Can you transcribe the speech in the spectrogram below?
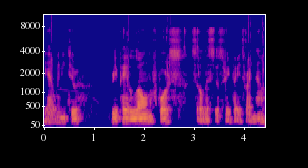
Yeah, we need to repay the loan, of course, so let's just repay it right now.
